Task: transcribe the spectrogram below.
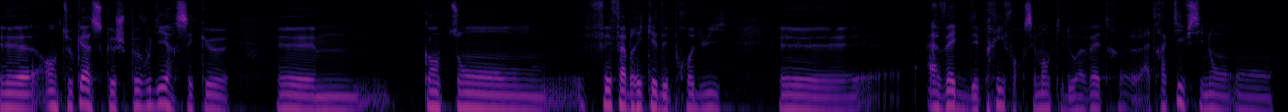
euh, en tout cas, ce que je peux vous dire, c'est que euh, quand on fait fabriquer des produits avec des prix forcément qui doivent être attractifs, sinon on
